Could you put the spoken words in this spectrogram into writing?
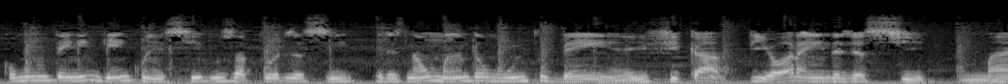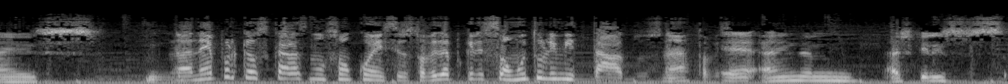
como não tem ninguém conhecido, os atores assim, eles não mandam muito bem. Aí fica pior ainda de assistir. Mas Não é nem porque os caras não são conhecidos, talvez é porque eles são muito limitados, né? Talvez. É, ainda. Acho que eles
